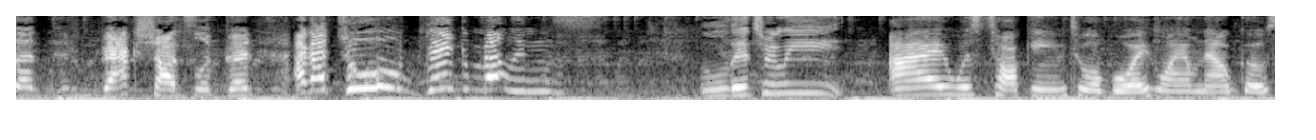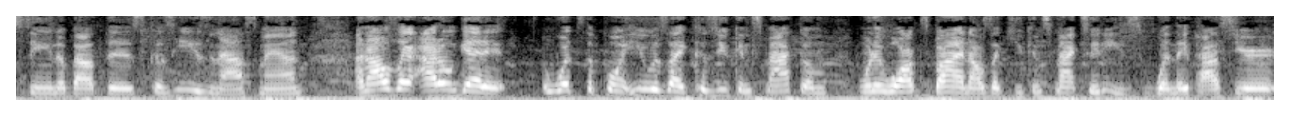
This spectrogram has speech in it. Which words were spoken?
ass that uh, back shots look good. I got two big melons. literally I was talking to a boy who I am now ghosting about this because he is an ass man. And I was like, I don't get it. What's the point? He was like, because you can smack them when it walks by. And I was like, you can smack titties when they pass your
